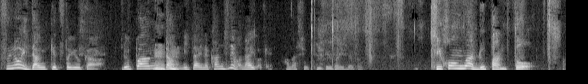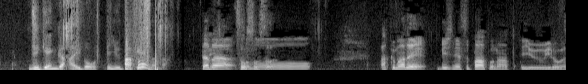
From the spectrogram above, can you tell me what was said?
強い団結というか、ルパン団みたいな感じではないわけ。話を聞いてる感じだと。基本はルパンと次元が相棒っていうだあ、け。そうなんだ。ただ、そうそうそうのあくまでビジネスパートナーっていう色が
